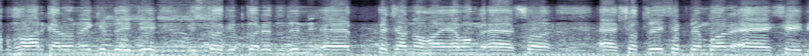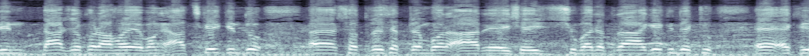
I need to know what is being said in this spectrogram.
আবহাওয়ার কারণে কিন্তু এটি স্থগিত করে দুদিন পেছানো হয় এবং সতেরোই সেপ্টেম্বর সেই দিন ধার্য করা হয় এবং আজকেই কিন্তু সতেরোই সেপ্টেম্বর আর সেই শোভাযাত্রা আগে কিন্তু একটু একটি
